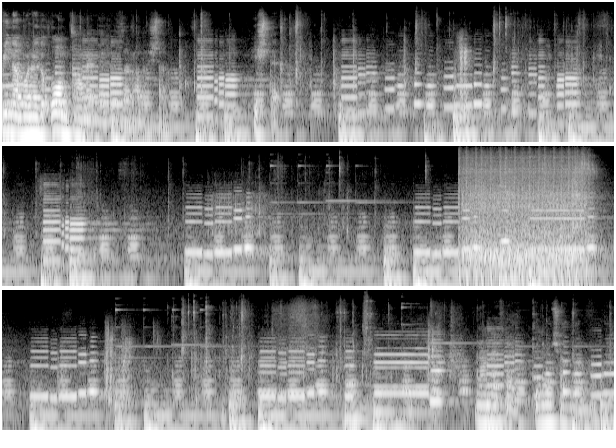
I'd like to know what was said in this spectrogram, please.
1000 abonede 10 tane veririz arkadaşlar. İşte. Aman efendim, dilim çalıyor.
